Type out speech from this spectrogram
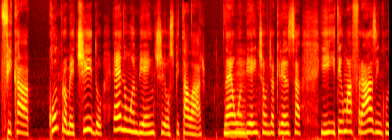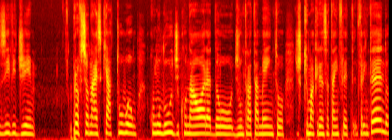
fica comprometido é num ambiente hospitalar, né? Um ambiente onde a criança e, e tem uma frase, inclusive, de profissionais que atuam com o lúdico na hora do, de um tratamento de que uma criança está enfrentando,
